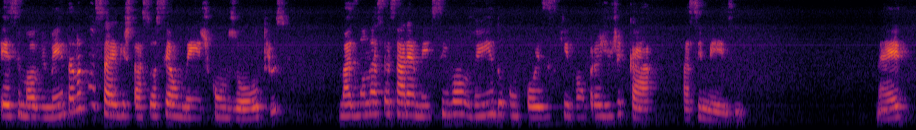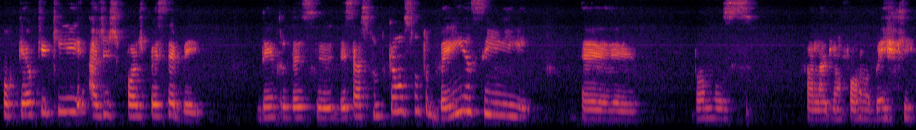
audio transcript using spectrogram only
esse movimento, ela consegue estar socialmente com os outros, mas não necessariamente se envolvendo com coisas que vão prejudicar a si mesmo. Né? Porque o que, que a gente pode perceber dentro desse, desse assunto, que é um assunto bem assim, é, vamos falar de uma forma bem.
